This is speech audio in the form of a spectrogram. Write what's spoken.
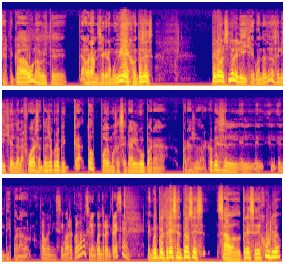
este, cada uno, viste, Abraham decía que era muy viejo, entonces, pero el Señor elige, cuando Dios elige, Él da la fuerza, entonces yo creo que todos podemos hacer algo para, para ayudar, creo que ese es el, el- el- el- el disparador. ¿no? Está buenísimo. ¿Recordamos el encuentro del 13? El encuentro el 13 entonces, sábado 13 de julio,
